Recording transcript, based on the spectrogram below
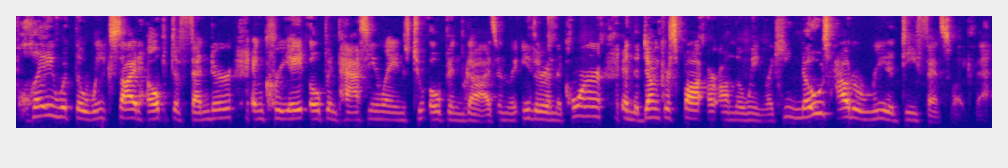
play with the weak side, help defender, and create open passing lanes to open guys, and either in the corner, in the dunker spot, or on the wing. Like he knows how to read a defense like that,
